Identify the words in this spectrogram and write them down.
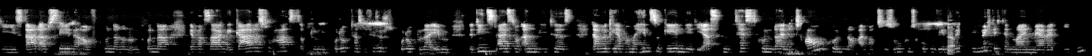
die Startup-Szene, auf Gründerinnen und Gründer, die einfach sagen, egal was du hast, ob du ein Produkt hast, ein physisches Produkt oder eben eine Dienstleistung anbietest, da wirklich einfach mal hinzugehen, dir die ersten Testkunden, deine Traumkunden auch einfach zu suchen, zu gucken, wen, ja. wie möchte ich denn meinen Mehrwert bieten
